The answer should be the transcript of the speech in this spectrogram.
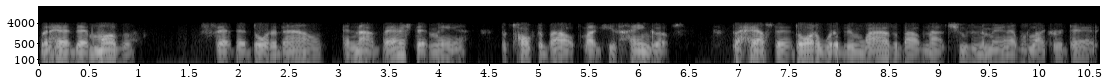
But had that mother sat that daughter down and not bashed that man, but talked about like his hangups, perhaps that daughter would have been wise about not choosing a man that was like her daddy.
